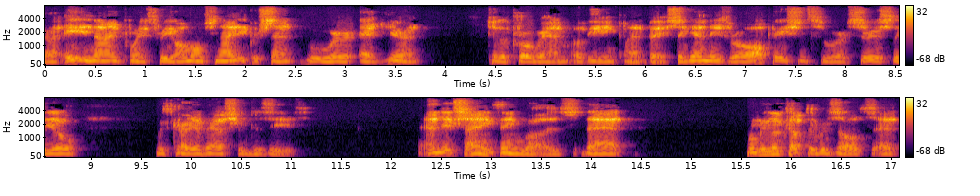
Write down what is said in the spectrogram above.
uh, 89.3, almost 90 percent, who were adherent to the program of eating plant based. Again, these were all patients who are seriously ill with cardiovascular disease. And the exciting thing was that when we looked up the results at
